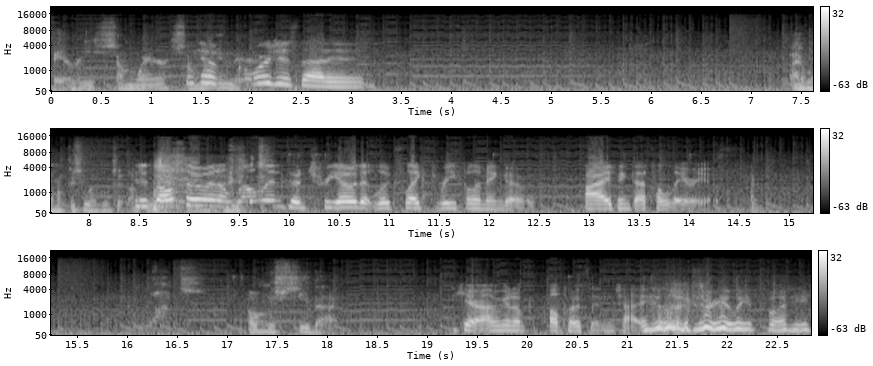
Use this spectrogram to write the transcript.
fairy somewhere, Look somewhere how in there. gorgeous that is. I want this level to. There's upload also so an bad. Alolan trio that looks like three flamingos. I think that's hilarious. What? I want to see that. Here, I'm gonna, I'll post it in chat. It looks really funny.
